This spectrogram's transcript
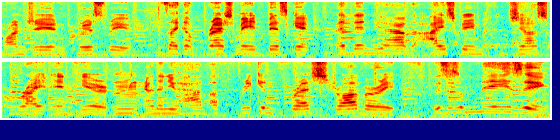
crunchy and crispy. It's like a fresh made biscuit. And then you have the ice cream just right in here. Mm, and then you have a freaking fresh strawberry. This is amazing.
